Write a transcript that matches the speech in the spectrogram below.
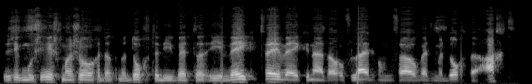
Dus ik moest eerst maar zorgen dat mijn dochter, die werd een week, twee weken na het overlijden van mijn vrouw, werd mijn dochter acht.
